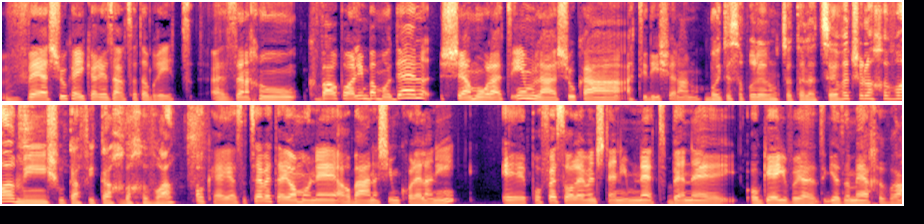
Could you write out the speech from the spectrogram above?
והשוק העיקרי זה ארצות הברית, אז אנחנו כבר פועלים במודל שאמור להתאים לשוק העתידי שלנו. בואי תספרי לנו קצת על הצוות של החברה, מי שותף איתך בחברה? אוקיי, okay, אז הצוות היום מונה ארבעה אנשים כולל אני. אה, פרופסור לוינשטיין נמנית בין אה, הוגי ויזמי החברה.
